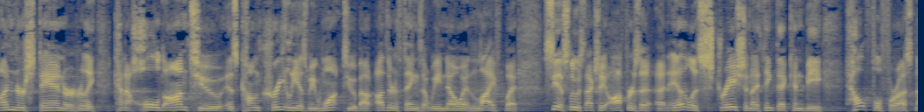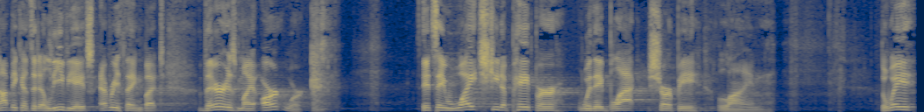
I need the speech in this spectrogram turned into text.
understand or really kind of hold on to as concretely as we want to about other things that we know in life. But C.S. Lewis actually offers a, an illustration, I think, that can be helpful for us, not because it alleviates everything, but there is my artwork. It's a white sheet of paper with a black Sharpie line. The way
